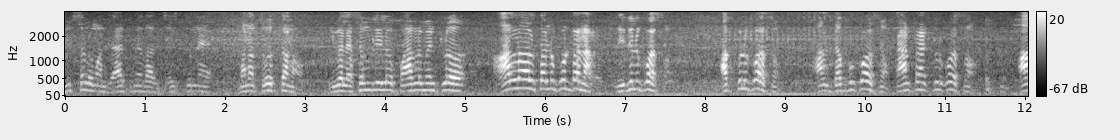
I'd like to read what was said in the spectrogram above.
హింసలు మన జాతి మీద వాళ్ళు చేస్తూనే మనం చూస్తున్నాం. ఇవాళ అసెంబ్లీలో పార్లమెంట్లో వాళ్ళు వాళ్ళు తన్నుకుంటున్నారు నిధుల కోసం హక్కుల కోసం వాళ్ళ డబ్బు కోసం కాంట్రాక్టుల కోసం. ఆ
